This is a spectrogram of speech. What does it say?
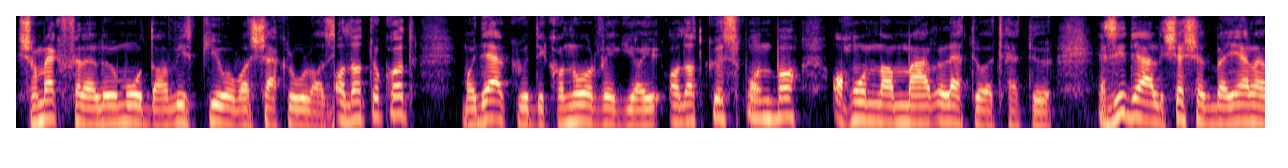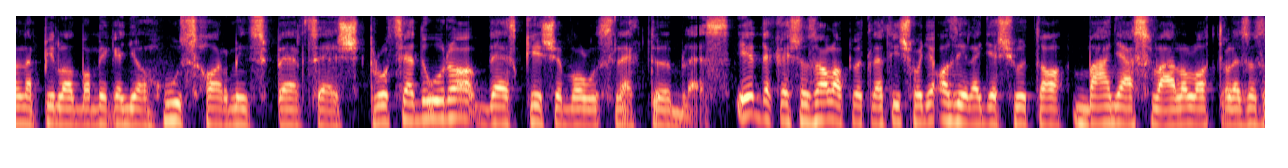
és a megfelelő móddal kiolvassák róla az adatokat, majd elküldik a norvégiai adatközpontba, ahonnan már letölthető. Ez ideális esetben jelenleg pillanatban még egy olyan 20-30 perces procedúra, de ez később valószínűleg több lesz. Érdekes az alapötlet is, hogy azért egyesült a bányászvállalattal ez az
